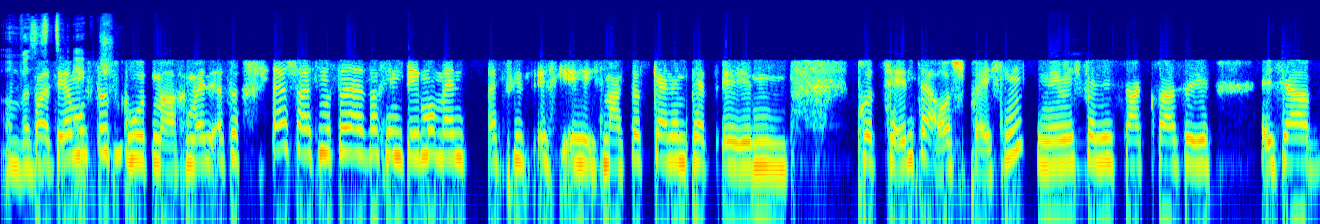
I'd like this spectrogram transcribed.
Weil der muss das gut machen. Weil, also, ja, schau, es muss dann einfach in dem Moment, also ich, ich, mag das gerne in, in Prozente aussprechen. Nämlich, wenn ich sage quasi, ich habe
